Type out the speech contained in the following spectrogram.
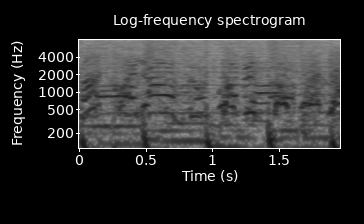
Accogliamo un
